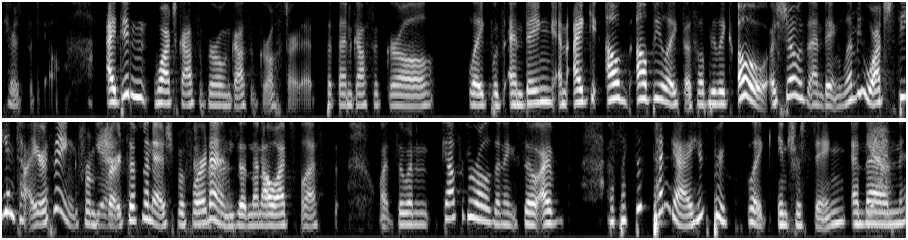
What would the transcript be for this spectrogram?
here's the deal. I didn't watch Gossip Girl when Gossip Girl started, but then Gossip Girl like was ending and I I'll I'll be like this. I'll be like, "Oh, a show is ending. Let me watch the entire thing from Yes. start to finish before it Uh-huh. ends and then I'll watch the last one." So when Gossip Girl was ending, so I I was like, "This Penn guy, he's pretty like interesting." And Yeah. then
